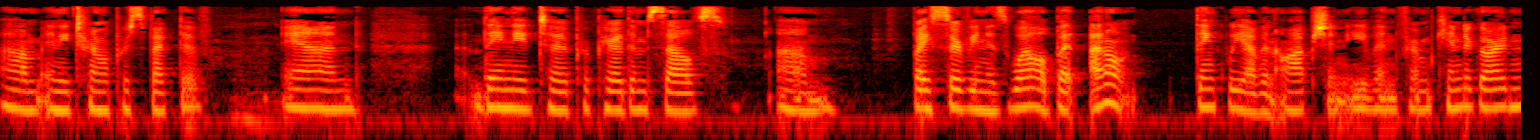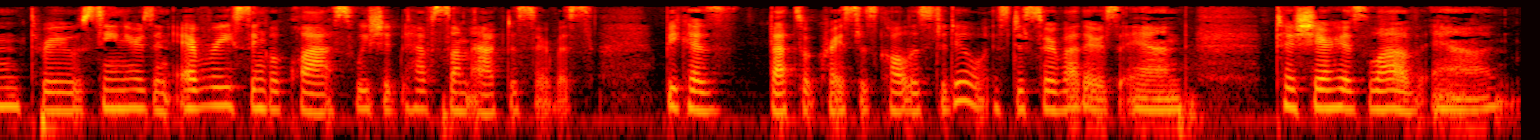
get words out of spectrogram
um, an eternal perspective, and they need to prepare themselves um, by serving as well. But I don't think we have an option, even from kindergarten through seniors in every single class. We should have some act of service because that's what Christ has called us to do: is to serve others and to share His love. And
